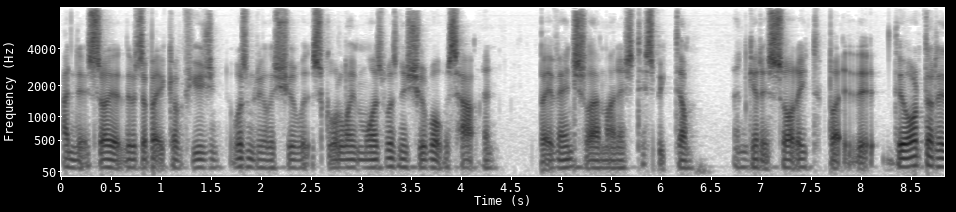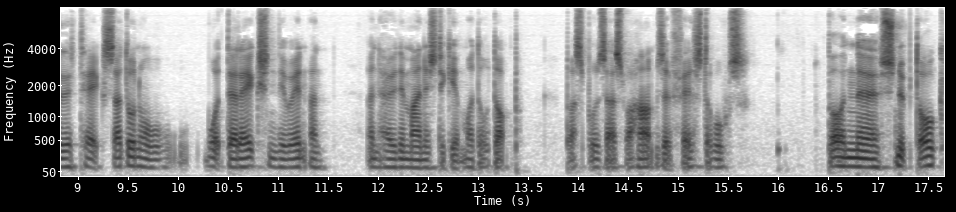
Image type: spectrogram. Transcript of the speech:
And so there was a bit of confusion. I wasn't really sure what the scoreline was. wasn't sure what was happening. But eventually, I managed to speak to him and get it sorted. But the the order of the text, I don't know what direction they went in and how they managed to get muddled up. But I suppose that's what happens at festivals. But on the Snoop Dogg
